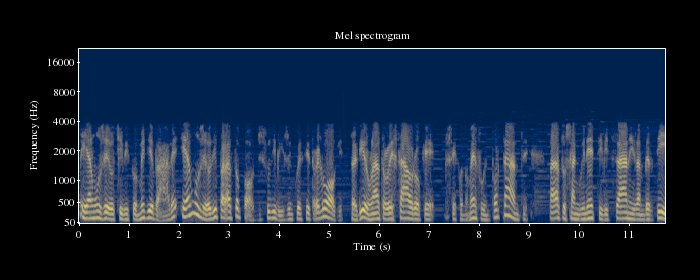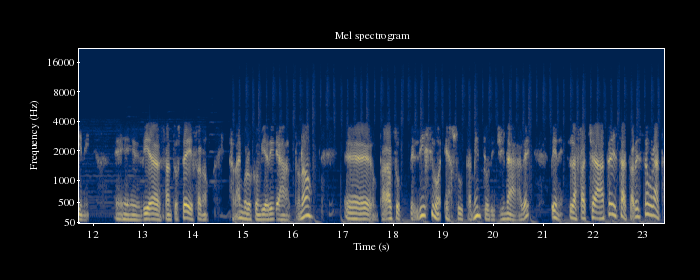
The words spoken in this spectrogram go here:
e al Museo Civico Medievale e al Museo di Palazzo Poggi, suddiviso in questi tre luoghi. Per dire un altro restauro che secondo me fu importante, Palazzo Sanguinetti, Vizzani, Lambertini, eh, via Santo Stefano, all'angolo con via Rialto, no? eh, un palazzo bellissimo e assolutamente originale. Bene, la facciata è stata restaurata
